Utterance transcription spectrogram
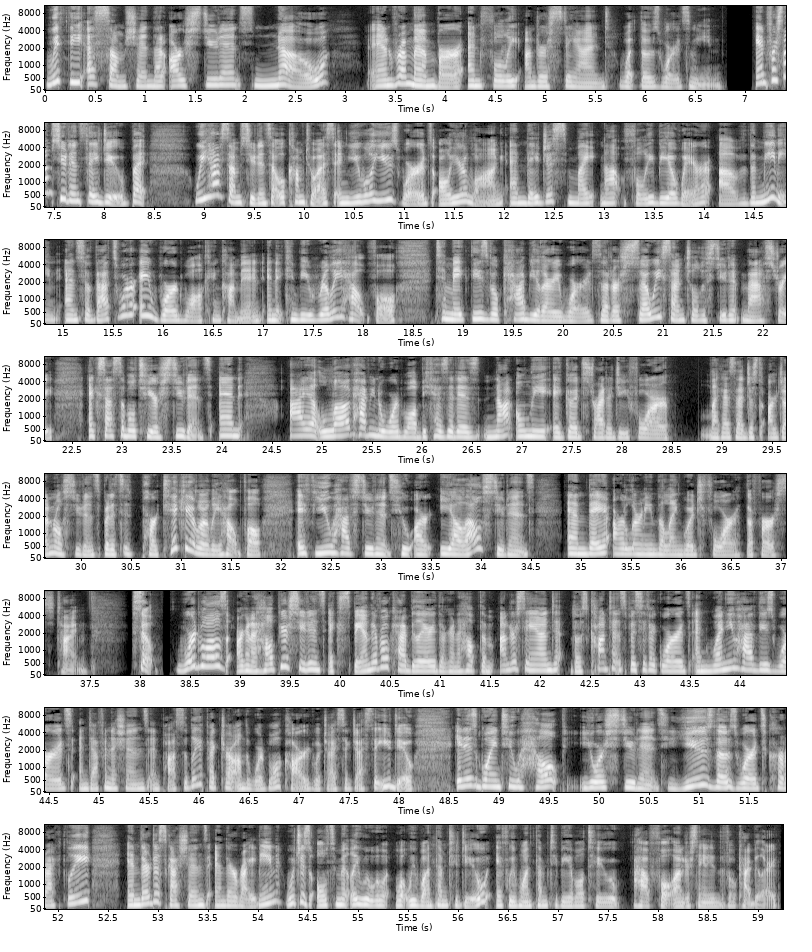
with the assumption that our students know and remember and fully understand what those words mean. And for some students, they do, but we have some students that will come to us and you will use words all year long and they just might not fully be aware of the meaning. And so that's where a word wall can come in and it can be really helpful to make these vocabulary words that are so essential to student mastery accessible to your students. And I love having a word wall because it is not only a good strategy for like I said, just our general students, but it's particularly helpful if you have students who are ELL students and they are learning the language for the first time. So word walls are going to help your students expand their vocabulary. They're going to help them understand those content specific words. And when you have these words and definitions and possibly a picture on the word wall card, which I suggest that you do, it is going to help your students use those words correctly in their discussions and their writing, which is ultimately what we want them to do if we want them to be able to have full understanding of the vocabulary.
